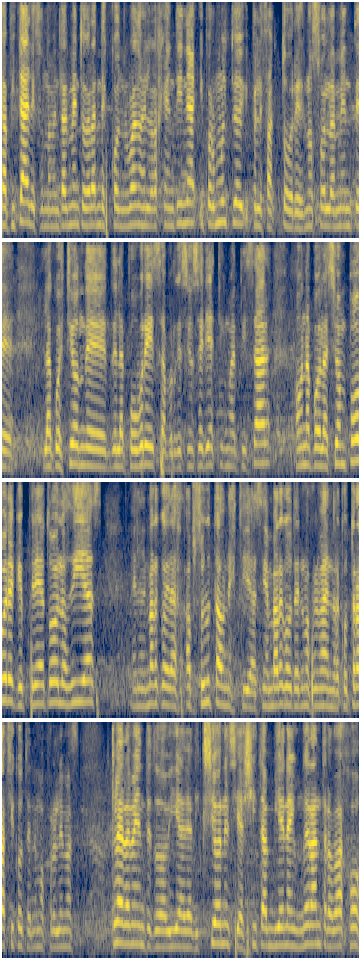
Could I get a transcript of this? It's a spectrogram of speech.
capitales, fundamentalmente grandes conurbanos en la Argentina, y por múltiples factores, no solamente la cuestión de, la pobreza, porque si no sería estigmatizar a una población pobre que pelea todos los días en el marco de la absoluta honestidad. Sin embargo, tenemos problemas de narcotráfico, tenemos problemas claramente todavía de adicciones y allí también hay un gran trabajo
